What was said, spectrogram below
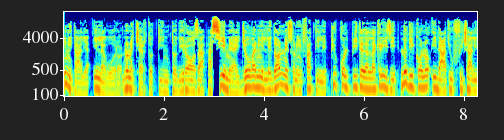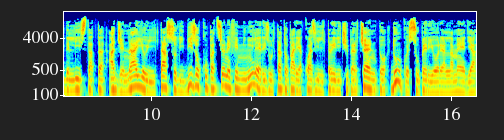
In Italia il lavoro non è certo tinto di rosa. Assieme ai giovani, le donne sono infatti le più colpite dalla crisi, lo dicono i dati ufficiali dell'Istat. A gennaio il tasso di disoccupazione femminile è risultato pari a quasi il 13%, dunque superiore alla media.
